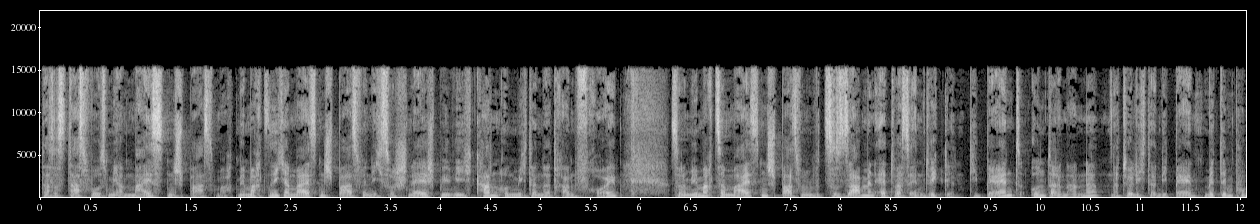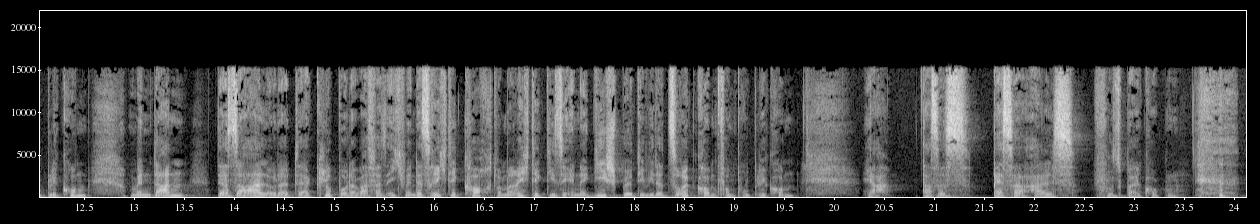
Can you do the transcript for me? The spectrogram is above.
Das ist das, wo es mir am meisten Spaß macht. Mir macht es nicht am meisten Spaß, wenn ich so schnell spiele, wie ich kann und mich dann daran freue, sondern mir macht es am meisten Spaß, wenn wir zusammen etwas entwickeln. Die Band untereinander, natürlich dann die Band mit dem Publikum. Und wenn dann der Saal oder der Club oder was weiß ich, wenn das richtig kocht, wenn man richtig diese Energie spürt, die wieder zurückkommt vom Publikum, ja, das ist besser als Fußball gucken.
